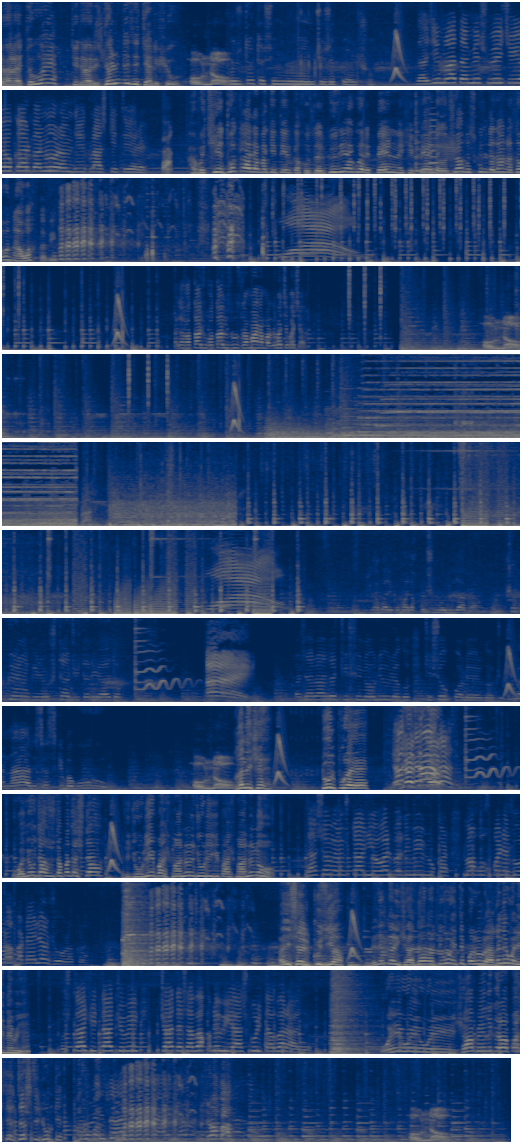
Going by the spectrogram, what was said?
دا راته ووایه چې دا ریزلټ دې څه چل شو اوس دته څنګه وایم چې زه پیل شوم داجي ما ته مې شوې چې یو کال به نور هم دې کلاس کې تېری هغه چې دوه کاله به کې تېر که خو زرکوزي یا ګورې پیل نه شي پیل او شا به سکول ته ځان رسوه ناوخته دی اله غطاش غطاش زو زمانه مرد بچه بچه او oh, نو شاباله کمال خپل شي نو لیدا کا شپ کېنه کې نو شتا جی تر یادو خزه راځه چې شینولي ولګو چې څوک په ډېر ګټي نه نه ریسس کې به ګورو او نو غلی شه ټول پوره یې ولې تاسو ته پته شته چې جوړې په اسمانونو جوړېږي په اسمانونو دا څه ویل ستا یول به دې وي نو کړ ما خو خپله جوړه په ټیلر جوړه کړه ای سر کوزیا لکه رشاد دارا ته وای ته پرون راغلی ولې نه وی استاد جی تا چې وی چاته سبق نه وی اسکول ته ورازه وای وای وای شابه لکه را پاسه جست جوړ کې شابه Oh no!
